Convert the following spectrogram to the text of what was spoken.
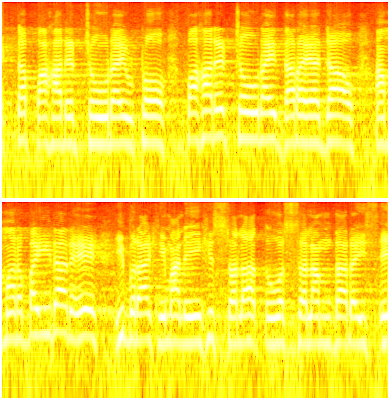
একটা পাহাড়ের চৌড়ায় উঠো, পাহাড়ের চৌড়ায় দাঁড়ায় যাও। আমার বাইরা রে, ইব্রাহিম আলাইহিস সালাতু সালাম দাঁড়াইছে।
